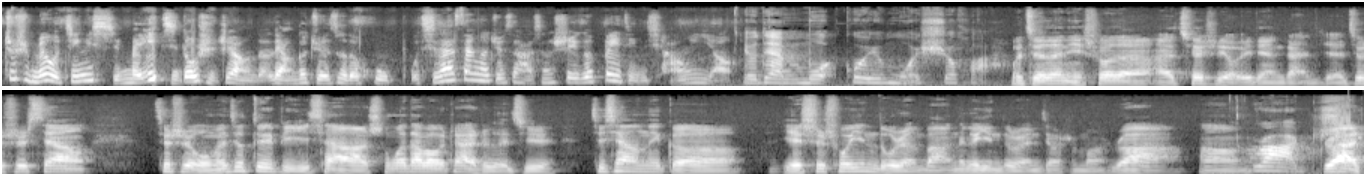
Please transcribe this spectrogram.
就是没有惊喜，每一集都是这样的两个角色的互补，其他三个角色好像是一个背景墙一样，有点模过于模式化。我觉得你说的啊，确实有一点感觉，就是像。就是我们就对比一下《生活大爆炸》这个剧，就像那个也是说印度人吧，那个印度人叫什么？Raj 啊 Raj Raj，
